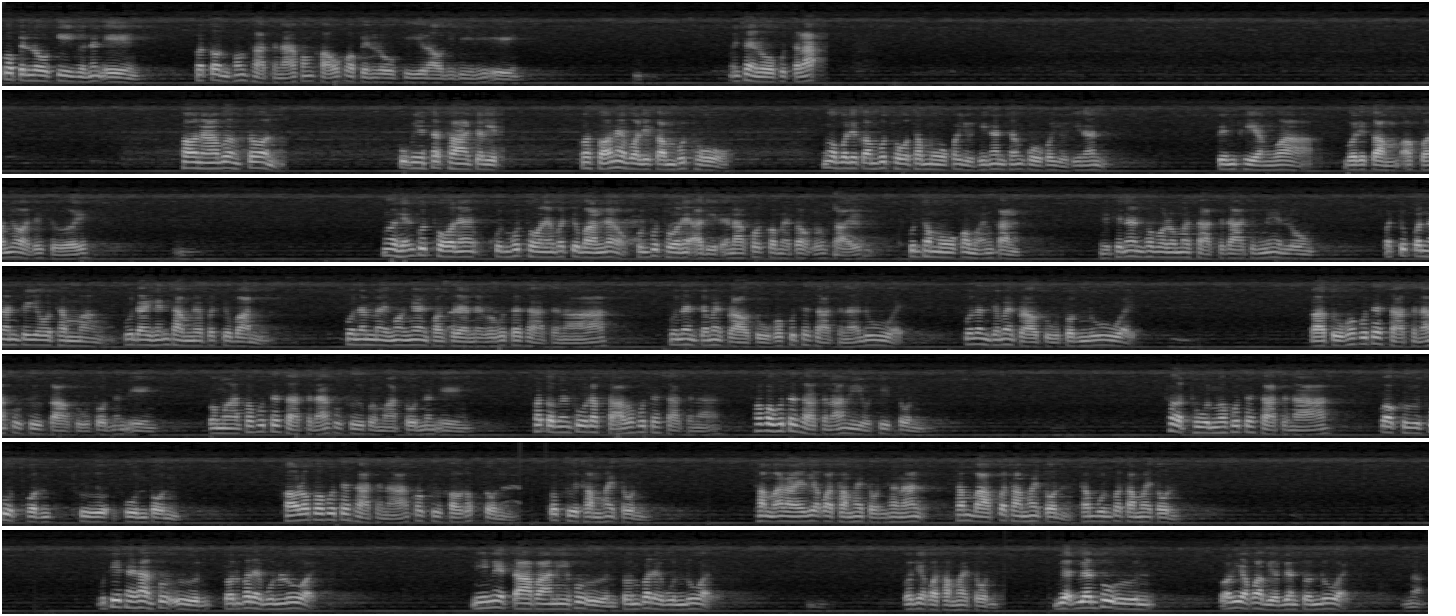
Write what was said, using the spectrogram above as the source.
ก็เป็นโลกีอยู่นั่นเอง เพระต้นของศาสนาของเขาก็เป็นโลกีเราดีๆนี้เอง ไม่ใช่โลกุตระภาวนาเบื้องต้น ผู้มีศรัทธาจริต ก็สอนให้บริกรรมพุทโธ เมื่อบริกรรมพุทโธธรรมโมก็อยู่ที่นั่นสังโฆก็อยู่ที่นั่น เป็นเพียงว่าบริกรรมอักษรย่อเฉยๆ เมื่อเห็นพุทโธในคุณพุทโธในปัจจุบันแล้ว คุณพุทโธในอดีตอนาคตก็ไม่ต้องสงสัย คุณธรรมโมก็เหมือนกันเหตุฉะนั้นพระบรมศาสดาจึงเน้นลง ปัจจุบันนันจโยธรรมัง ผู้ใดเห็นธรรมในปัจจุบัน ผู้นั้นไม่งอนแง่ความแสดงในพระพุทธศาสนา ผู้นั้นจะไม่กล่าวตู่พระพุทธศาสนาด้วย ผู้นั้นจะไม่กล่าวตู่ตนด้วยกล่าวตู่พระพุทธศาสนาก็คือกล่าวตู่ตนนั่นเอง ประมาทพระพุทธศาสนาก็คือประมาทตนนั่นเอง เพราะตนเป็นผู้รักษาพระพุทธศาสนา เพราะพระพุทธศาสนามีอยู่ที่ตนเทิดทูนพระพุทธศาสนา ก็คือทูตทนคือทูลตนเคารพพระพุทธศาสนาก็คือเคารพตน ก็คือทำให้ตนทำอะไรเรียกว่าทำให้ตนทั้งนั้นทำบาปก็ทำให้ตนทำบุญก็ทำให้ตน อุทิศให้ท่านผู้อื่น ตนก็ได้บุญด้วย มีเมตตาปาณีผู้อื่น ตนก็ได้บุญด้วย ก็เรียกว่าทำให้ตน เบียดเบียนผู้อื่น ก็เรียกว่าเบียดเบียนตนด้วยนะ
